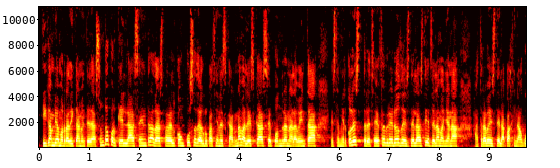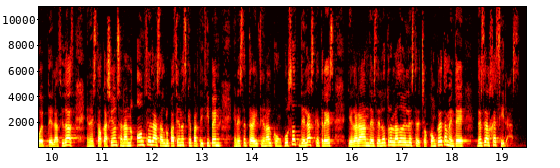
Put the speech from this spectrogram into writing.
Y cambiamos radicalmente de asunto porque las entradas para el concurso de agrupaciones carnavalescas se pondrán a la venta este miércoles 13 de febrero desde las 10 de la mañana a través de la página web de la ciudad. En esta ocasión serán 11 las agrupaciones que participen en este tradicional concurso, de las que tres llegarán desde el otro lado del estrecho, concretamente desde Algeciras.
